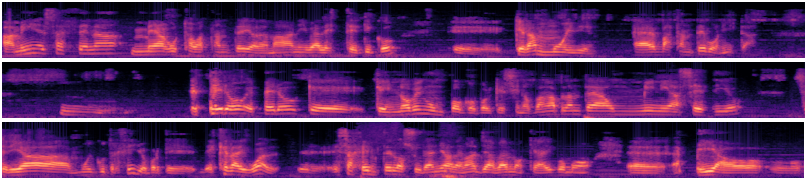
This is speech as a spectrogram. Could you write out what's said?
A mí esa escena me ha gustado bastante y además a nivel estético eh, queda muy bien. Es bastante bonita. Mm, espero, espero que, que, innoven un poco, porque si nos van a plantear un mini asedio, sería muy cutrecillo, porque es que da igual. Eh, esa gente, los sureños, además, ya vemos que hay como eh, espías o,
